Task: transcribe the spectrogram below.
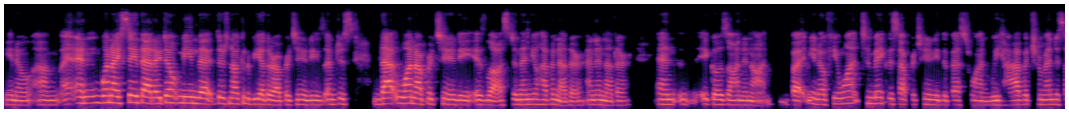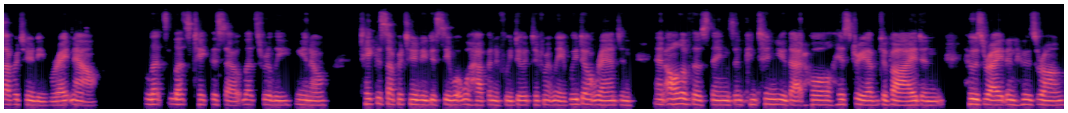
You know, um, and when I say that, I don't mean that there's not going to be other opportunities. I'm just that one opportunity is lost, and then you'll have another and another and it goes on and on. But you know if you want to make this opportunity the best one we have a tremendous opportunity right now. Let's let's take this out. Let's really you know take this opportunity to see what will happen if we do it differently if we don't rant and and all of those things and continue that whole history of divide and who's right and who's wrong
